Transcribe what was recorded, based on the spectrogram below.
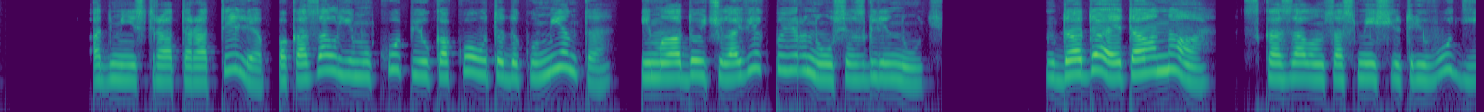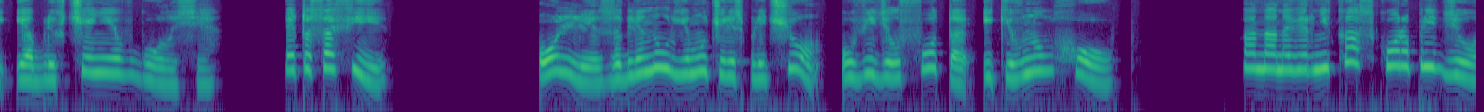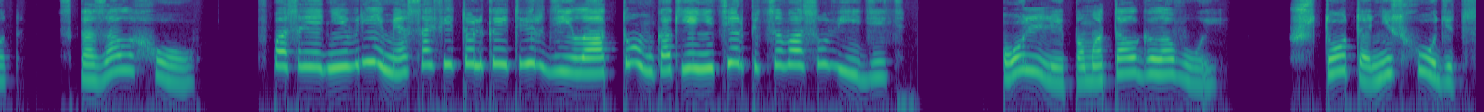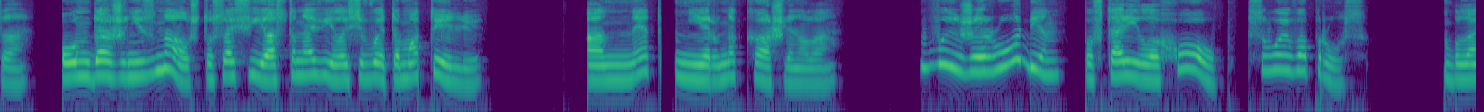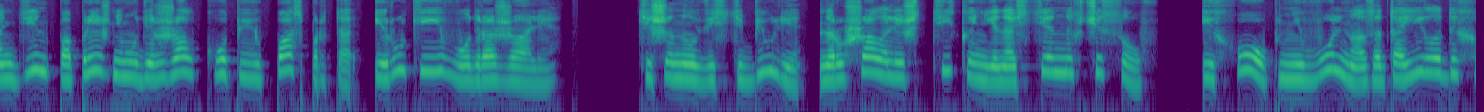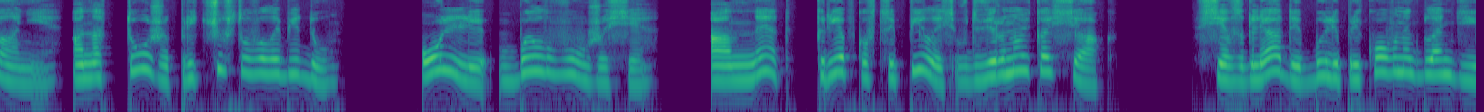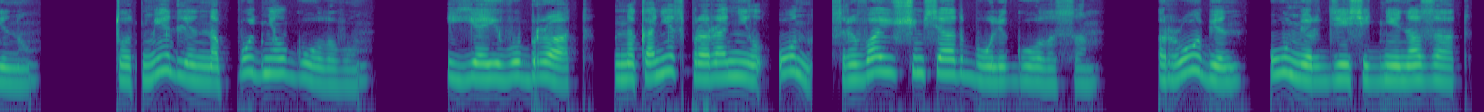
Администратор отеля показал ему копию какого-то документа, и молодой человек повернулся взглянуть. «Да-да, это она!» — сказал он со смесью тревоги и облегчения в голосе. «Это Софи!» Олли заглянул ему через плечо, увидел фото и кивнул Хоуп. «Она наверняка скоро придет», сказала Хоу. В последнее время Софи только и твердила о том, как ей не терпится вас увидеть. Олли помотал головой. Что-то не сходится. Он даже не знал, что София остановилась в этом отеле. Аннет нервно кашлянула. «Вы же Робин?» — повторила Хоуп свой вопрос. Блондин по-прежнему держал копию паспорта, и руки его дрожали. Тишину в вестибюле нарушало лишь тиканье настенных часов, и Хоуп невольно затаила дыхание. Она тоже предчувствовала беду. Олли был в ужасе. а Аннет крепко вцепилась в дверной косяк. Все взгляды были прикованы к блондину. Тот медленно поднял голову. «Я его брат», — наконец проронил он срывающимся от боли голосом. «Робин умер десять дней назад».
